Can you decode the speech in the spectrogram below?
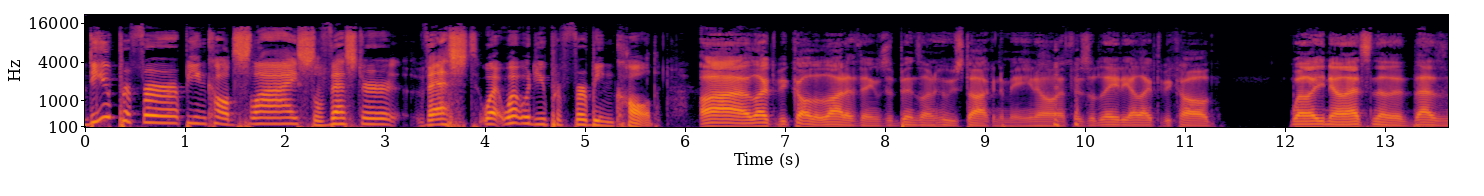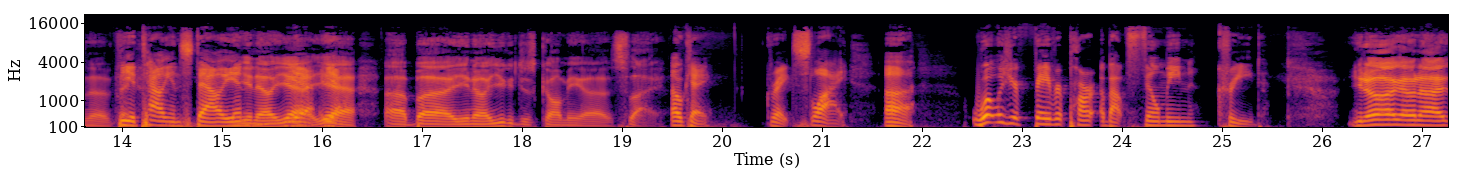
do you prefer being called Sly, Sylvester, Vest? What what would you prefer being called? I like to be called a lot of things. It depends on who's talking to me. You know, if it's a lady, I like to be called. Well, you know, that's another. That's another thing. The Italian Stallion. you know, yeah, yeah. Uh, but you know, you could just call me uh, Sly. Okay, great, Sly. Uh, what was your favorite part about filming Creed? You know, I, I,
